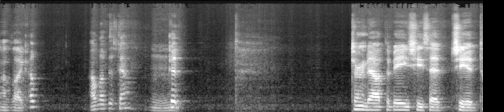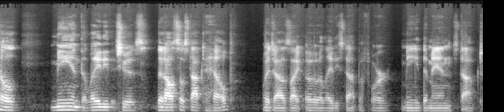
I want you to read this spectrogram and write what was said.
I was like, oh, I love this town. Good. Turned out to be, she said she had told me and the lady that she was that also stopped to help, which I was like, oh, a lady stopped before me, the man stopped.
